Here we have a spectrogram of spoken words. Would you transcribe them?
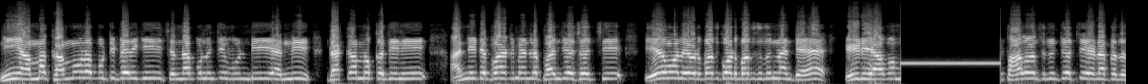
నీ అమ్మ ఖమ్మంలో పుట్టి పెరిగి చిన్నప్పటి నుంచి ఉండి అన్ని దక్క మొక్క తిని అన్ని డిపార్ట్మెంట్లో పనిచేసి వచ్చి ఏమో ఎవడు బతుకోడు బతుకుతుందంటే ఈడి అమ్మ పాలవంచ నుంచి వచ్చి ఈడ పెద్ద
